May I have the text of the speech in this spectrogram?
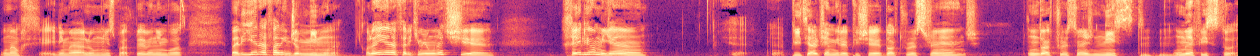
اونم خیلی معلوم نیست باید ببینیم باز. ولی یه نفر اینجا میمونه. حالا یه نفری که میمونه چیه؟ خیلی ها میگن پیتر که میره پیش دکتر استرنج اون دکتر استرنج نیست. اون مفیستوه.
